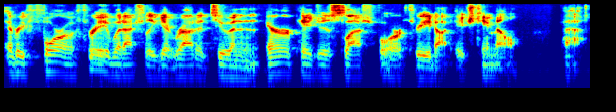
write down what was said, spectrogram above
every 403 would actually get routed to an error pages slash 403.html path.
